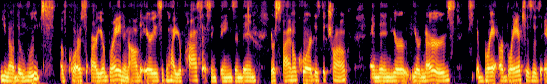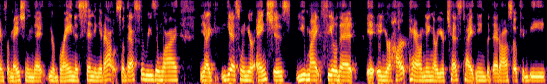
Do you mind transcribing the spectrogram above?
you know the roots of course are your brain and all the areas of how you're processing things. And then your spinal cord is the trunk. And then your your nerves are branches of the information that your brain is sending it out. So that's the reason why like yes when you're anxious you might feel that in your heart pounding or your chest tightening but that also can be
